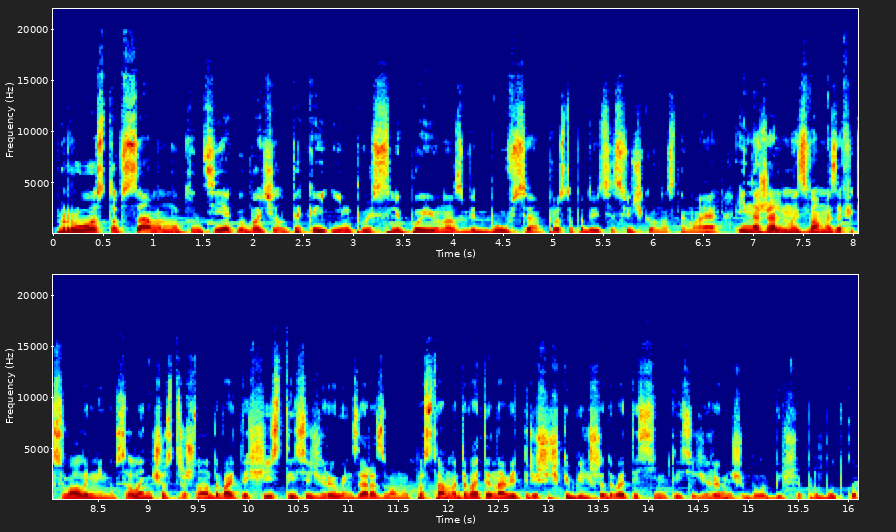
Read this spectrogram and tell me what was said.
Просто в самому кінці, як ви бачили, такий імпульс сліпий у нас відбувся. Просто подивіться, свічки у нас немає. І, на жаль, ми з вами зафіксували мінус. Але нічого страшного, давайте 6 тисяч гривень зараз з вами поставимо. Давайте навіть трішечки більше, давайте 7 тисяч гривень, щоб було більше прибутку.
